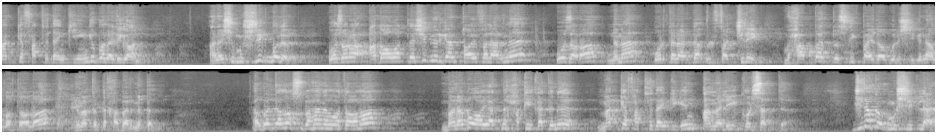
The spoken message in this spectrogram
Makka fathidan keyingi bo'ladigan ana shu mushrik bo'lib o'zaro adovatlashib yurgan toifalarni o'zaro nima o'rtalarida ulfatchilik, muhabbat, do'stlik paydo bo'lishligini Alloh taolo nima qildi? Xabarni qildi. Albatta Alloh subhanahu va taolo mana bu oyatni haqiqatini Makka fathidan keyin amaliy ko'rsatdi. Juda ko'p mushriklar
